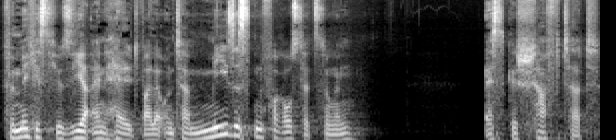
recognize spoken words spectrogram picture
Für mich ist Josia ein Held, weil er unter miesesten Voraussetzungen es geschafft hat,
